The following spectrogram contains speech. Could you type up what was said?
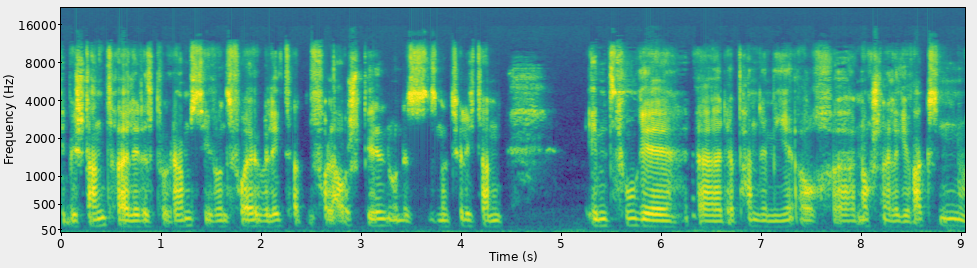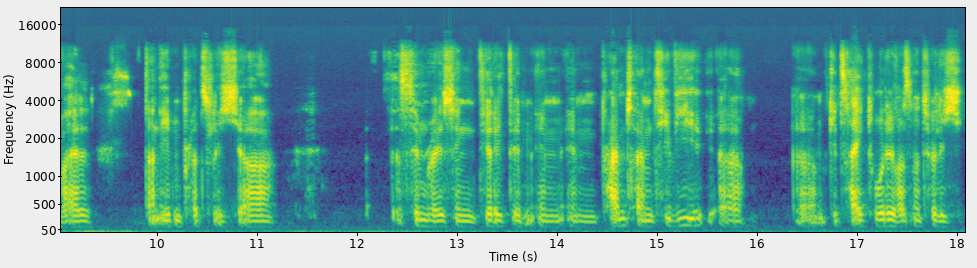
die Bestandteile des Programms, die wir uns vorher überlegt hatten, voll ausspielen. Und es ist natürlich dann im Zuge äh, der Pandemie auch äh, noch schneller gewachsen, weil dann eben plötzlich äh, Sim-Racing direkt im, im, im Primetime-TV äh, äh, gezeigt wurde, was natürlich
